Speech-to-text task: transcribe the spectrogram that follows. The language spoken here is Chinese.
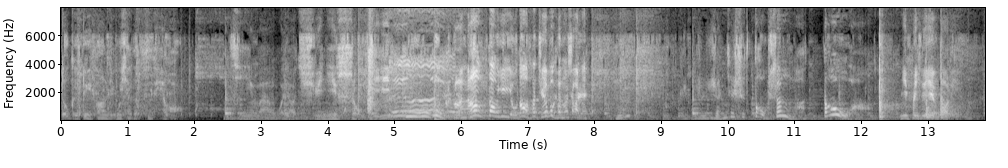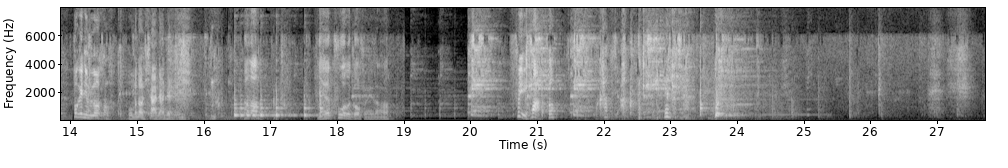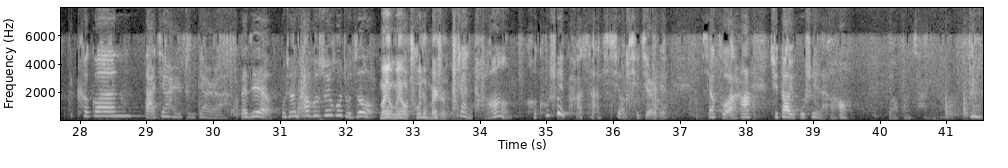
都给对方留下个字条。今晚我要取你首级！不可能，道义有道，他绝不可能杀人。嗯，人家是道圣啊，道啊！你分析的也有道理，不跟你们啰嗦了，我们到夏家镇人去。等等，你那裤子够肥的啊！废话，走，我看看去啊。客官打尖还是住店啊？大姐，我想讨口水喝就走。没有没有，出去没水。站堂，喝口水怕啥？小气劲儿的。小郭啊，去倒一壶水来啊。哦，不要放茶叶。嗯。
